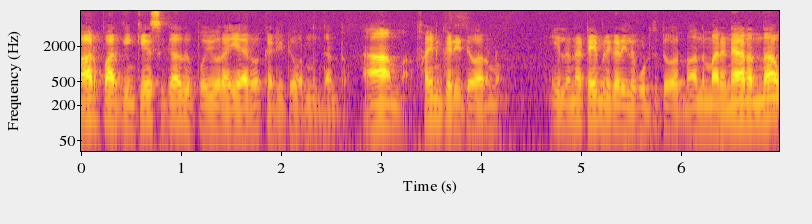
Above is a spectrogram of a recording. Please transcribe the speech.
கார் பார்க்கிங் கேஸுக்காவது போய் ஒரு ஐயாயிரரூவா கட்டிட்டு வரணும் தண்டம். ஆமாம் ஃபைன் கட்டிட்டு வரணும். இல்லைன்னா டேபிள் கடையில் கொடுத்துட்டு வரணும். அந்த மாதிரி நேரம் தான்.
